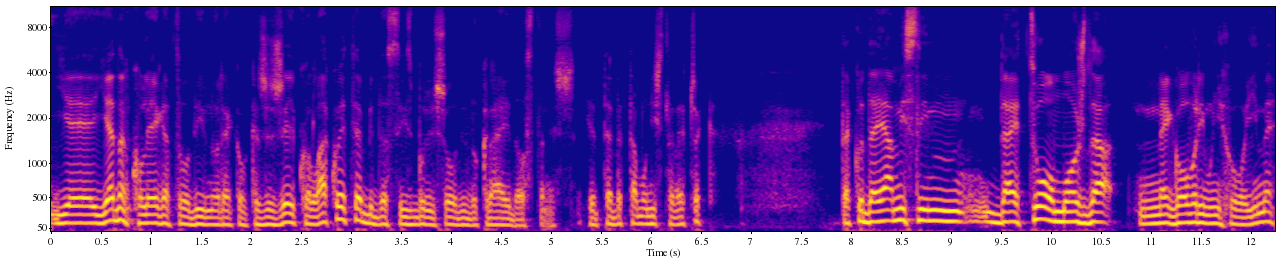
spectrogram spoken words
je jedan kolega to divno rekao, kaže Željko, lako je tebi da se izboriš ovdje do kraja i da ostaneš, jer tebe tamo ništa ne čeka. Tako da ja mislim da je to možda, ne govorim u njihovo ime,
